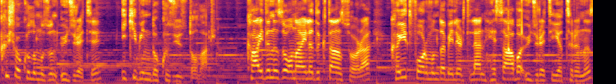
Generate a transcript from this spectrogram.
Kış okulumuzun ücreti 2900 dolar. Kaydınızı onayladıktan sonra kayıt formunda belirtilen hesaba ücreti yatırınız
